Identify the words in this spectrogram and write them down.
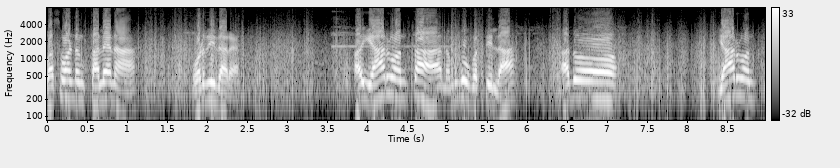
ಬಸವಣ್ಣನ ತಲೆನ ಹೊಡೆದಿದ್ದಾರೆ ಅದು ಯಾರು ಅಂತ ನಮಗೂ ಗೊತ್ತಿಲ್ಲ. ಅದು ಯಾರು ಅಂತ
